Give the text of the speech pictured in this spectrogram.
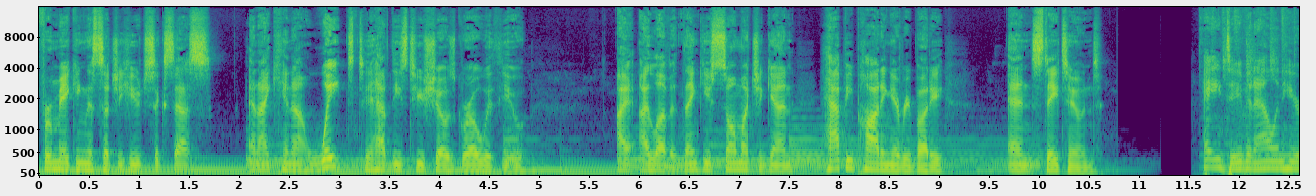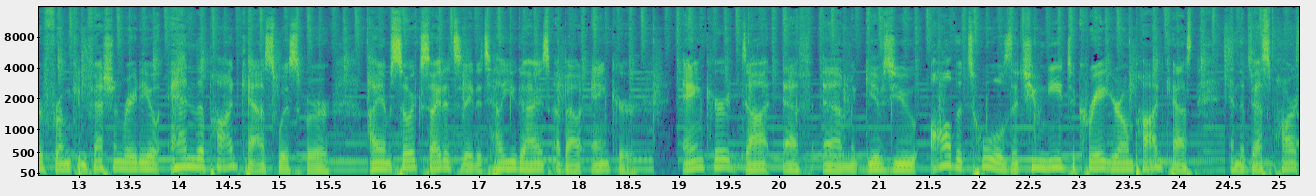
for making this such a huge success. And I cannot wait to have these two shows grow with you. I, I love it. Thank you so much again. Happy potting, everybody, and stay tuned. Hey, David Allen here from Confession Radio and the Podcast Whisperer. I am so excited today to tell you guys about Anchor. Anchor.fm gives you all the tools that you need to create your own podcast. And the best part,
